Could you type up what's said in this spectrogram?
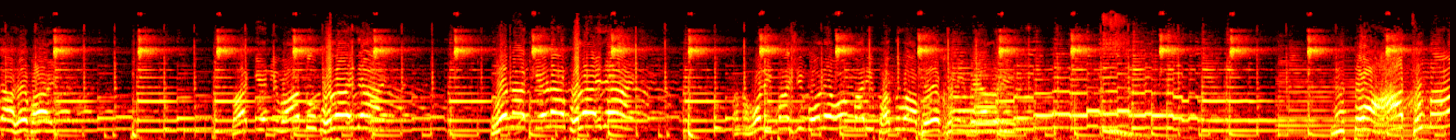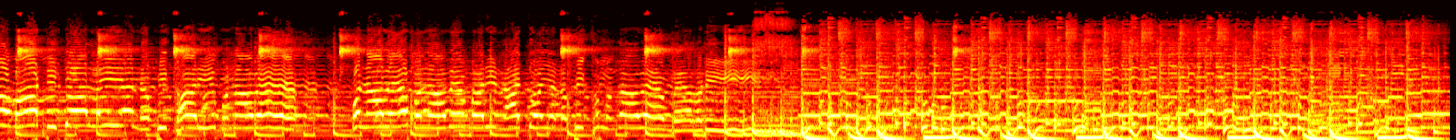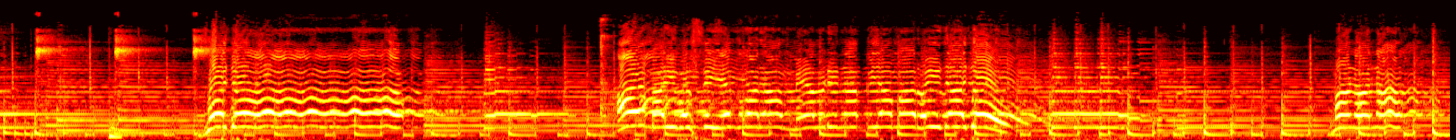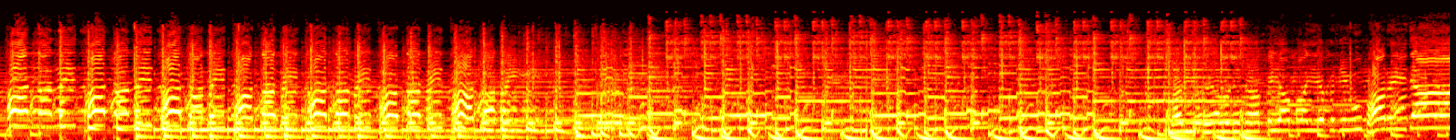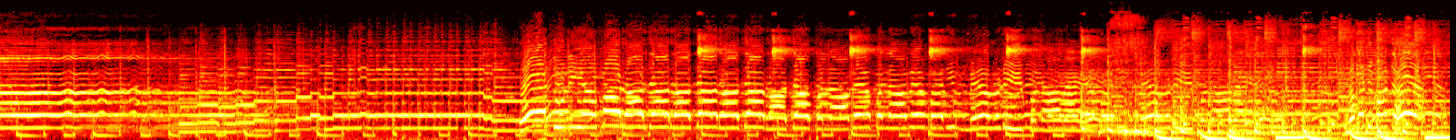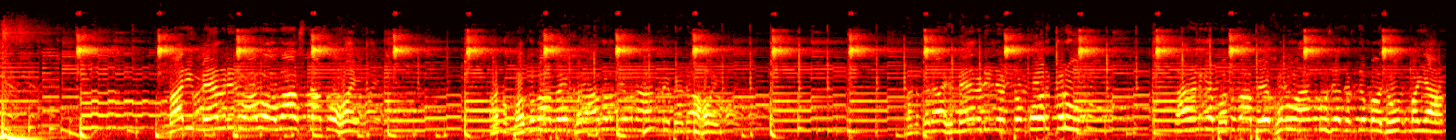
માતા છે ભાઈ? ભાગ્યની વાતો ભૂલાઈ જાય. એના કેડા ભૂલાઈ જાય. અને હોળી પાછી બોલે હો, મારી ભગવા ભેખની ઈ તો હાથમાં વાટીકો લઈ અને ભિખારી બનાવે. બનાવે બનાવે, મારી નાચો એ ભીખ મંગાવે મેલડી. દુનિયામાં રાજા રાજા રાજા રાજા બનાવે બનાવે, મારી મેલડી બનાવે મેલડી બનાવે. માં મારી મેલડી નો આવો અવાજ થતો હોય. અને ભગવાન ભાઈ ખરાવળ દેવના આંગણે બેઠા હોય. અને કદાચ મેલડીને ટકોર કરું, કારણ કે ભગવા ભેખનું આંગણું છે જગદંબા જોગ મૈયા.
